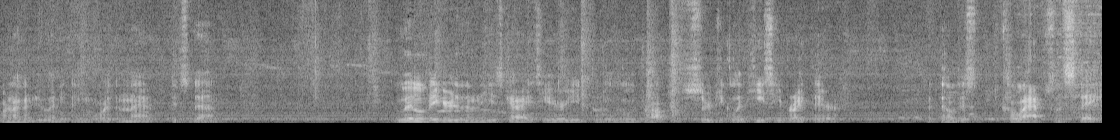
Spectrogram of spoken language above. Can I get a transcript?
we're not going to do anything more than that. It's done. A little bigger than these guys here, you'd put a little drop of surgical adhesive right there. But they'll just collapse and stay.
